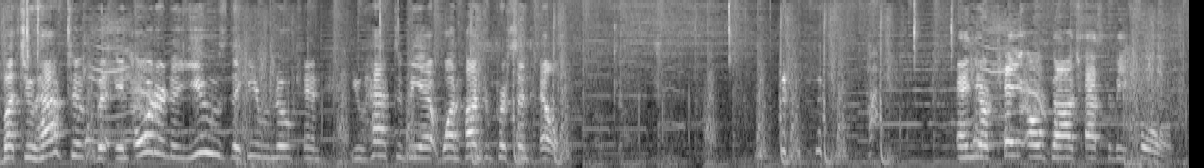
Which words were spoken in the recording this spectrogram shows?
But you have to, but in order to use the Hiru no you have to be at 100% health. and your KO dodge has to be full.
